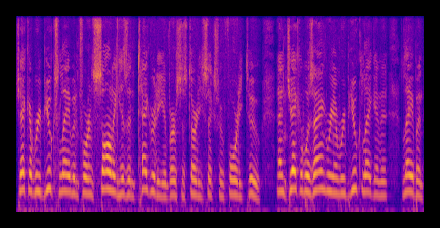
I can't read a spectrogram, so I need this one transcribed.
Jacob rebukes Laban for insulting his integrity in verses 36 through 42. And Jacob was angry and rebuked Laban.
